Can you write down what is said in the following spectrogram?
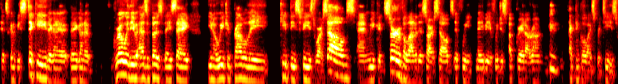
it's going to be sticky, they're going to they're going to grow with you, as opposed to they say, you know, we could probably keep these fees to ourselves and we could serve a lot of this ourselves if we maybe if we just upgrade our own mm. technical expertise.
